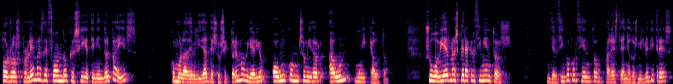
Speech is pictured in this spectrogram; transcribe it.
por los problemas de fondo que sigue teniendo el país como la debilidad de su sector inmobiliario o un consumidor aún muy cauto. Su gobierno espera crecimientos del 5% para este año 2023,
